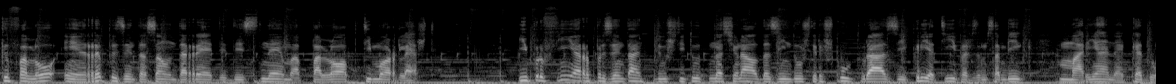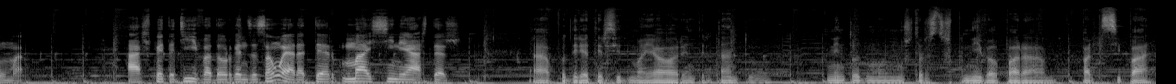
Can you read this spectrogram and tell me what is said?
que falou em representação da rede de cinema Palop Timor-Leste. E por fim, a representante do Instituto Nacional das Indústrias Culturais e Criativas de Moçambique, Mariana Kaduma. A expectativa da organização era ter mais cineastas. Ah, poderia ter sido maior, entretanto, nem todo mundo mostrou-se disponível para participar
